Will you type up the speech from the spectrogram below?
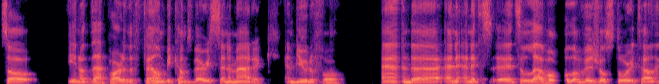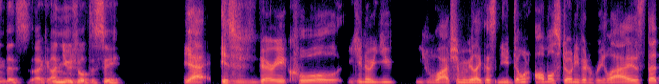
So, you know, that part of the film becomes very cinematic and beautiful. And uh and and it's it's a level of visual storytelling that's like unusual to see. Yeah, it's very cool. You know, you you watch a movie like this and you don't almost don't even realize that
